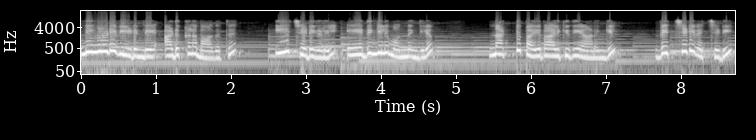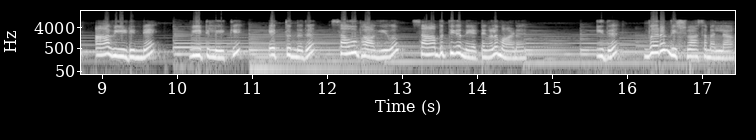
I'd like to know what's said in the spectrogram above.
നിങ്ങളുടെ വീടിന്റെ അടുക്കള ഭാഗത്ത് ഈ ചെടികളിൽ ഏതെങ്കിലും ഒന്നെങ്കിലും നട്ടു പരിപാലിക്കുകയാണെങ്കിൽ വെച്ചടി വെച്ചടി ആ വീടിന്റെ വീട്ടിലേക്ക് എത്തുന്നത് സൗഭാഗ്യവും സാമ്പത്തിക നേട്ടങ്ങളുമാണ്. ഇത് വെറും വിശ്വാസമല്ല.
